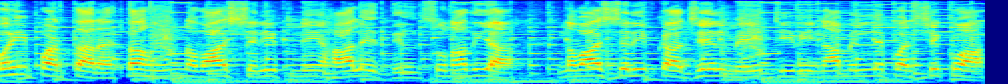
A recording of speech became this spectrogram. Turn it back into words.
वही पढ़ता रहता हूँ। नवाज़ शरीफ ने हाले दिल सुना दिया। नवाज़ शरीफ का जेल में टीवी ना मिलने पर शिकवा।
